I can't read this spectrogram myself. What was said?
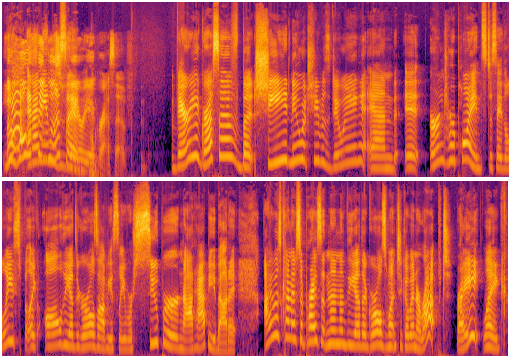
The yeah, whole and I thing mean, was listen, very aggressive. Very aggressive, but she knew what she was doing and it earned her points to say the least. But like all the other girls obviously were super not happy about it. I was kind of surprised that none of the other girls went to go interrupt, right? Like,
